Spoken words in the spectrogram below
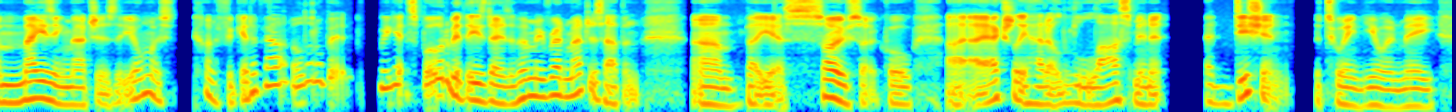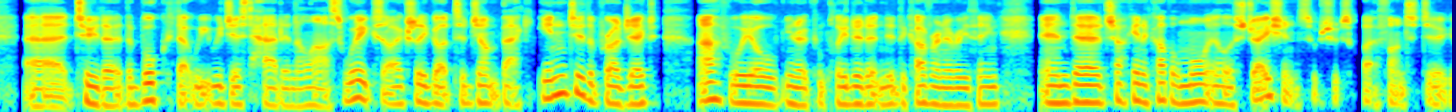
amazing matches that you almost kind of forget about a little bit. We get spoiled a bit these days of how many red matches happen. Um, but yes, yeah, so so cool. I, I actually had a little last minute addition between you and me uh, to the the book that we, we just had in the last week. So I actually got to jump back into the project after we all you know completed it and did the cover and everything, and uh, chuck in a couple more illustrations, which was quite fun to do.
